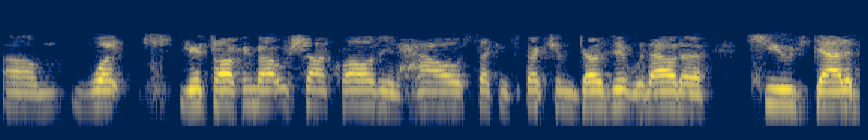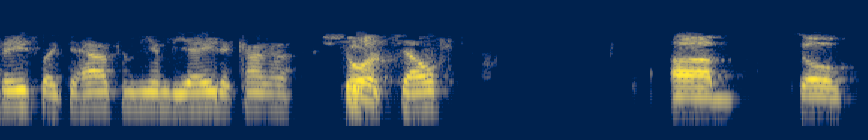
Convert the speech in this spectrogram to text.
um, what you're talking about with shot quality and how Second Spectrum does it without a huge database like they have from the NBA to kind of Sure. itself? Um, so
